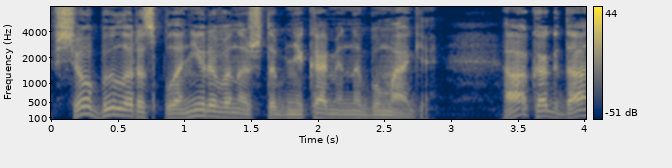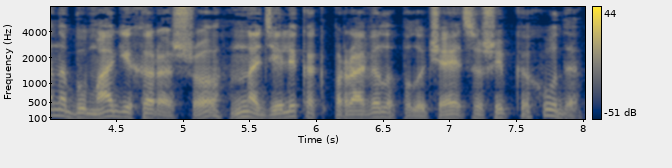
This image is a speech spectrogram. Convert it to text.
все было распланировано штабниками на бумаге. А когда на бумаге хорошо, на деле, как правило, получается шибко худо.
